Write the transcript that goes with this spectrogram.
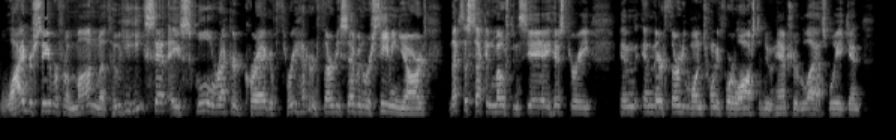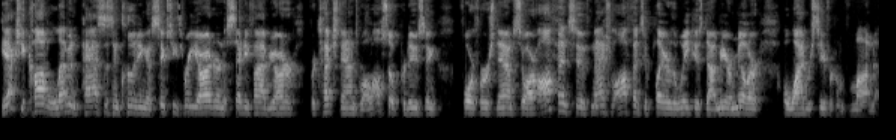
wide receiver from Monmouth, who he, he set a school record, Craig, of 337 receiving yards. that's the second most in CAA history in, in their 31 24 loss to New Hampshire last week. And he actually caught 11 passes, including a 63 yarder and a 75 yarder for touchdowns, while also producing four first downs. So our offensive, national offensive player of the week is Dymere Miller, a wide receiver from Monmouth.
